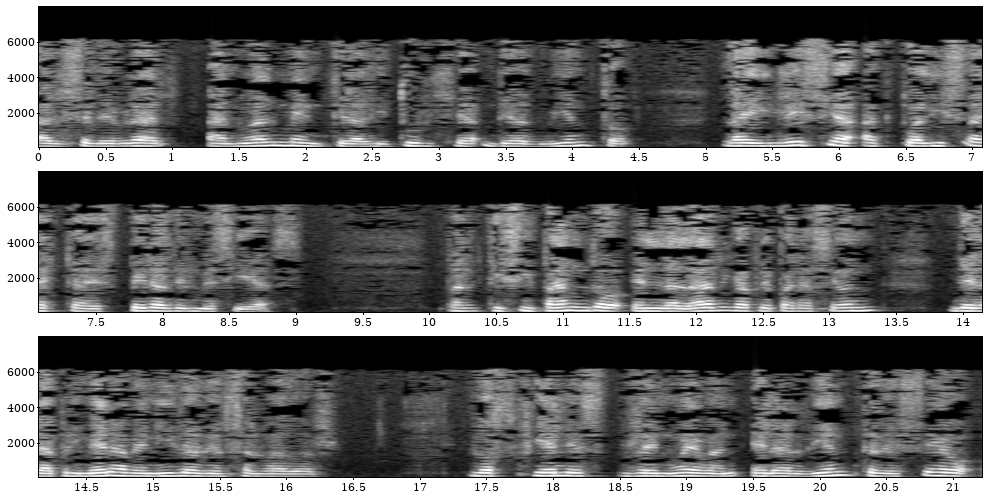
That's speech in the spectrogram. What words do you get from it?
Al celebrar anualmente la liturgia de Adviento, la Iglesia actualiza esta espera del Mesías, participando en la larga preparación de la primera venida del Salvador. Los fieles renuevan el ardiente deseo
